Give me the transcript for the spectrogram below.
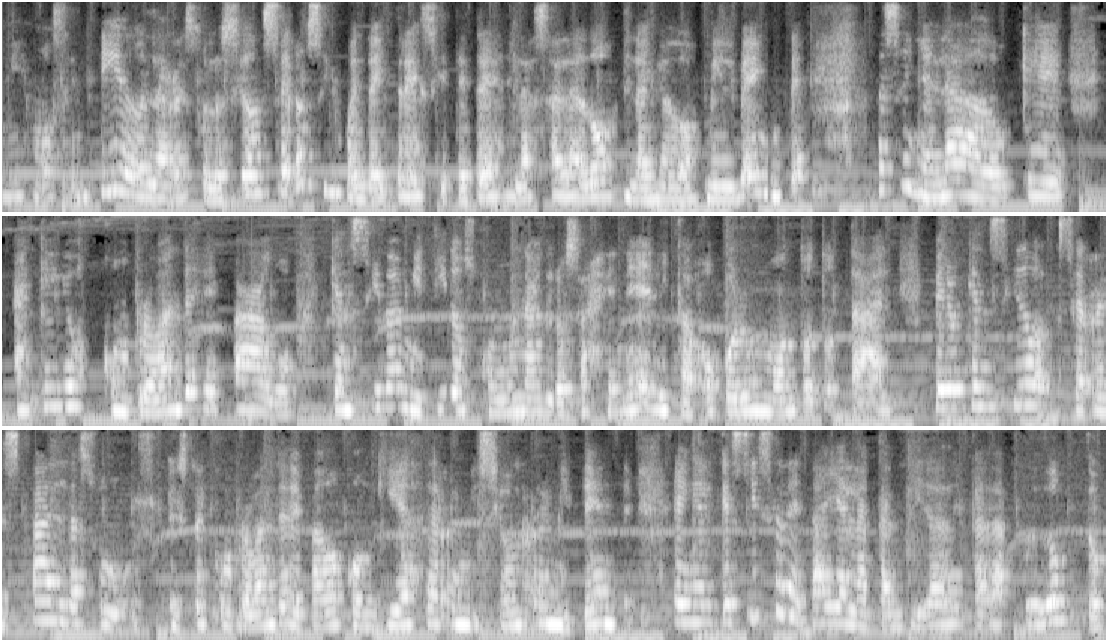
mismo sentido, la resolución 05373 de la Sala 2 del año 2020 ha señalado que aquellos comprobantes de pago que han sido emitidos con una glosa genérica o por un monto total, pero que han sido, se respalda su, este comprobante de pago con guías de remisión remitente, en el que sí se detalla la cantidad de cada producto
